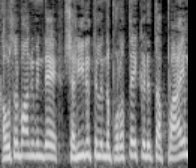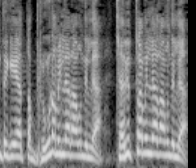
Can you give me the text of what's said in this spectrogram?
കൗസർ ബാനുവിന്റെ ശരീരത്തിൽ നിന്ന് പുറത്തേക്കെടുത്ത പ്രായം തികയാത്ത ഭ്രൂണം ഇല്ലാതാവുന്നില്ല. ചരിത്രം ഇല്ലാതാവുന്നില്ല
